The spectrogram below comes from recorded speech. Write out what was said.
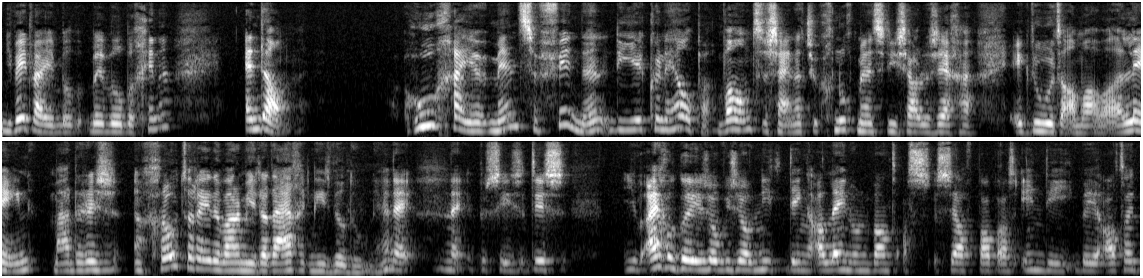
je weet waar je wil, wil beginnen. En dan, hoe ga je mensen vinden die je kunnen helpen? Want er zijn natuurlijk genoeg mensen die zouden zeggen... ik doe het allemaal wel alleen. Maar er is een grote reden waarom je dat eigenlijk niet wil doen. Hè? Nee, nee, precies. Het is, je, eigenlijk wil je sowieso niet dingen alleen doen, want als zelfpapa, als indie, ben je altijd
